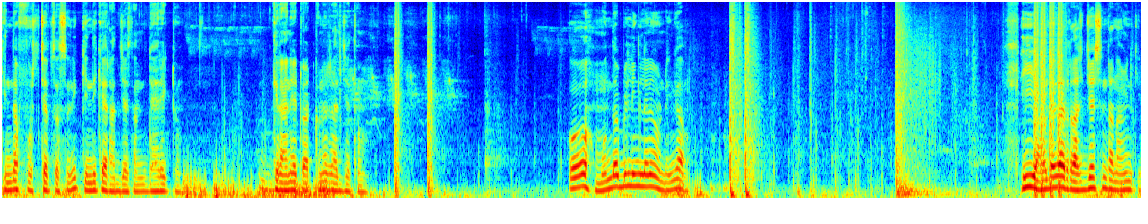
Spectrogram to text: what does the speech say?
కింద ఫుడ్ స్టెప్స్ వస్తుంది కిందికే రద్దు చేస్తాం డైరెక్ట్ గ్రానైట్ పట్టుకుని రద్దు చేస్తాం. ఓ ముంద బిల్డింగ్లోనే ఉండి ఇంకా. ఈ ఆల్రెడీ రష్ చేసింటా నవీన్కి.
